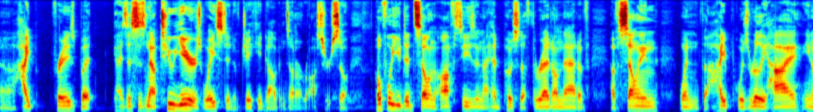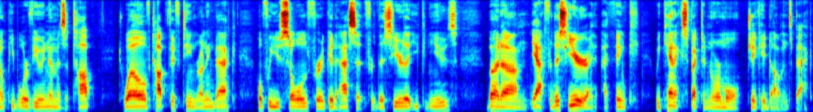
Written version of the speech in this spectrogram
uh, hype phrase, but guys, this is now two years wasted of J.K. Dobbins on our roster. So hopefully you did sell in the off season. I had posted a thread on that of of selling when the hype was really high. You know, people were viewing him as a top 12, top 15 running back. Hopefully you sold for a good asset for this year that you can use. But um, yeah, for this year, I, I think we can't expect a normal J.K. Dobbins back.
